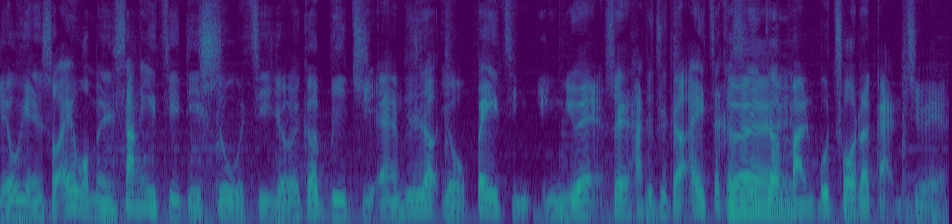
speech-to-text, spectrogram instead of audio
留言说，哎，我们上一集第十五集有一个 BGM，就是说有背景音乐，所以他就觉得，哎，这个是一个蛮不错的感觉。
